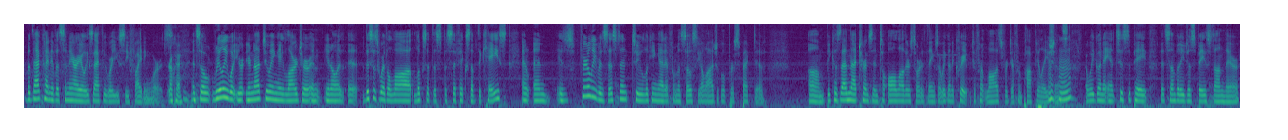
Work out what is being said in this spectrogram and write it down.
Mm-hmm. But that kind of a scenario, exactly where you see fighting words. Okay. And so, really, what you're you're not doing a larger, and you know, uh, this is where the law looks at the specifics of the case and and is fairly resistant to looking at it from a sociological perspective, um, because then that turns into all other sort of things. Are we going to create different laws for different populations? Mhm. Are we going to anticipate that somebody just based on their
